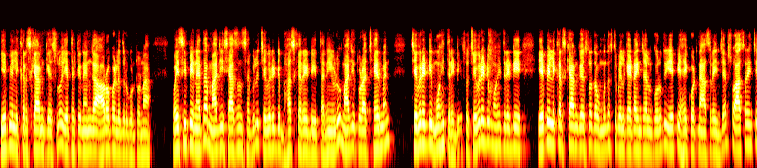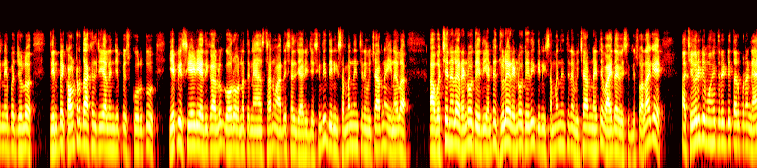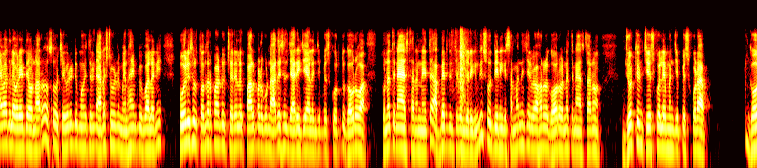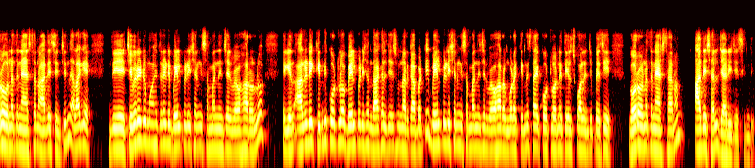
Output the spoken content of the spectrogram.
AP liquor scam కేసులో ఏ thirty నైన్గా ఆరోపణలు ఎదుర్కొంటున్న వైసీపీ నేత మాజీ శాసనసభ్యులు చెవిరెడ్డి భాస్కర్ రెడ్డి తనయుడు మాజీ TUDA chairman Chevireddy Mohith Reddy. So Chevireddy Mohith Reddy AP liquor scam కేసులో తమ ముందస్తు బెయిల్ కేటాయించాలని కోరుతూ ఏపీ హైకోర్టుని ఆశ్రయించారు. సో ఆశ్రయించిన నేపథ్యంలో దీనిపై కౌంటర్ దాఖలు చేయాలని చెప్పేసి కోరుతూ ఏపీ సిఐడి అధికారులు గౌరవ ఉన్నత న్యాయస్థానం ఆదేశాలు జారీ చేసింది. దీనికి సంబంధించిన విచారణ ఈ నెల ఆ వచ్చే నెల రెండవ తేదీ అంటే జూలై రెండవ తేదీ దీనికి సంబంధించిన విచారణ అయితే వాయిదా వేసింది. సో అలాగే ఆ చెవిరెడ్డి మోహిత్ రెడ్డి తరపున న్యాయవాదులు ఎవరైతే ఉన్నారో సో చెవిరెడ్డి మోహిత్ రెడ్డి అరెస్ట్ నుండి మినహాయింపు ఇవ్వాలని పోలీసులు తొందరపాటు చర్యలకు పాల్పడకుండా ఆదేశాలు జారీ చేయాలని చెప్పేసి కోరుతూ గౌరవ ఉన్నత న్యాయస్థానాన్ని అయితే అభ్యర్థించడం జరిగింది. సో దీనికి సంబంధించిన వ్యవహారంలో గౌరవ ఉన్నత న్యాయస్థానం జోక్యం చేసుకోలేమని చెప్పేసి కూడా గౌరవ ఉన్నత న్యాయస్థానం ఆదేశించింది. అలాగే ది చెవిరెడ్డి మోహిత్ రెడ్డి బెయిల్ పిటిషన్కి సంబంధించిన వ్యవహారంలో ఆల్రెడీ కింది కోర్టులో బెయిల్ పిటిషన్ దాఖలు చేసి ఉన్నారు కాబట్టి బెయిల్ పిటిషన్కి సంబంధించిన వ్యవహారం కూడా కింది స్థాయి కోర్టులోనే తేల్చుకోవాలని చెప్పేసి గౌరవ ఉన్నత న్యాయస్థానం ఆదేశాలు జారీ చేసింది.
